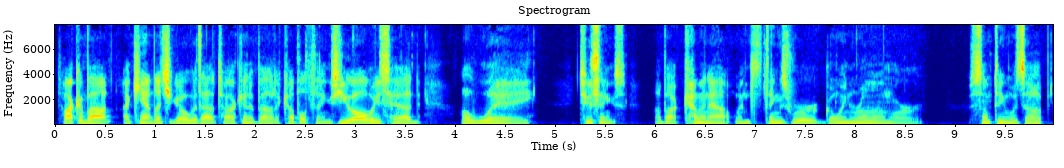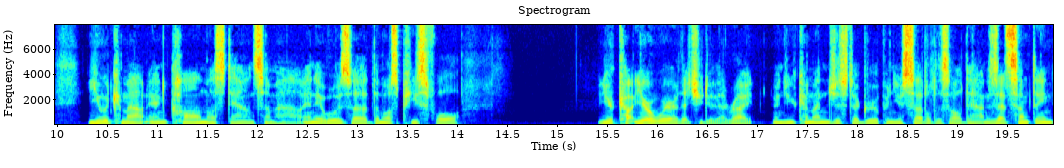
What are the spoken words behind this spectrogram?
Talk about, I can't let you go without talking about a couple things. You always had a way, two things about coming out when things were going wrong or something was up. You would come out and calm us down somehow. And it was uh, the most peaceful you're you're aware that you do that, right? And you come in just a group and you settle this all down, is that something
